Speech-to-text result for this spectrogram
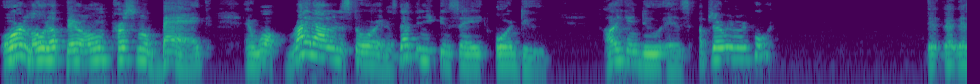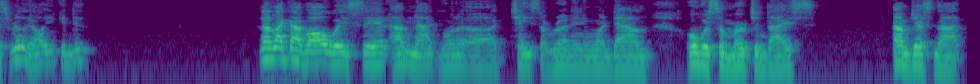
or load up their own personal bag and walk right out of the store and there's nothing you can say or do all you can do is observe and report. That, that, that's really all you can do. Now like i've always said i'm not going to uh, chase or run anyone down over some merchandise. I'm just not.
